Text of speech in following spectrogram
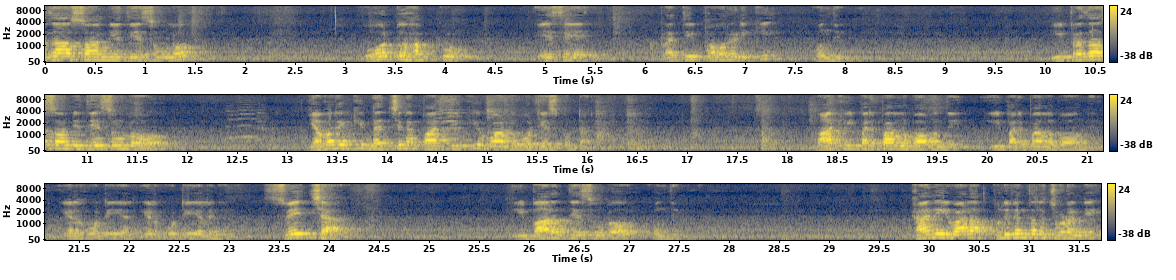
ప్రజాస్వామ్య దేశంలో ఓటు హక్కు వేసే ప్రతి పౌరుడికి ఉంది. ఈ ప్రజాస్వామ్య దేశంలో ఎవరికి నచ్చిన పార్టీకి వాళ్ళు ఓటేసుకుంటారు. మాకు ఈ పరిపాలన బాగుంది ఈ పరిపాలన బాగుంది వీళ్ళకి ఓటేయాలి వీళ్ళకి ఓటేయాలని స్వేచ్ఛ ఈ భారతదేశంలో ఉంది. కానీ ఇవాళ పులివెంతలు చూడండి.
